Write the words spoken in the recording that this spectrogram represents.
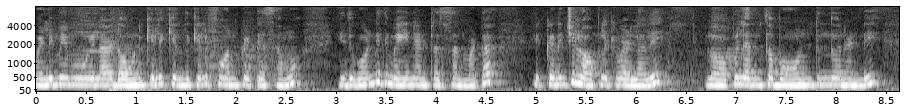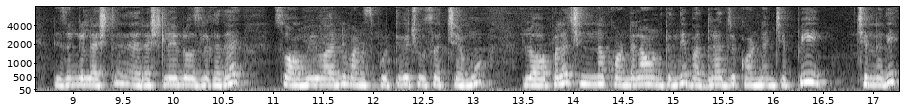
మళ్ళీ మేము ఇలా డౌన్కి వెళ్ళి కిందకి వెళ్ళి ఫోన్ పెట్టేశాము. ఇదిగోండి ఇది మెయిన్ ఎంట్రన్స్ అనమాట ఇక్కడ నుంచి లోపలికి వెళ్ళాలి. లోపల ఎంత బాగుంటుందోనండి. నిజంగా రెస్ట్ రెస్ట్ లేని రోజులు కదా. స్వామివారిని మనస్ఫూర్తిగా చూసి వచ్చాము లోపల చిన్న కొండలా ఉంటుంది. భద్రాద్రి కొండ అని చెప్పి చిన్నది.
